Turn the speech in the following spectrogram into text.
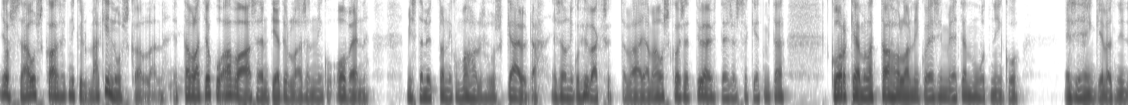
jos sä uskallat, niin kyllä mäkin uskallan. Että tavallaan, että joku avaa sen tietynlaisen niin kuin oven, mistä nyt on niin kuin mahdollisuus käydä ja se on niin kuin hyväksyttävää. Ja mä uskoisin, että työyhteisössäkin, että mitä korkeammalla taholla niin kuin esimiehet ja muut niin kuin – esihenkilöt niin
